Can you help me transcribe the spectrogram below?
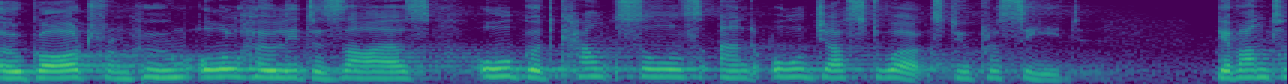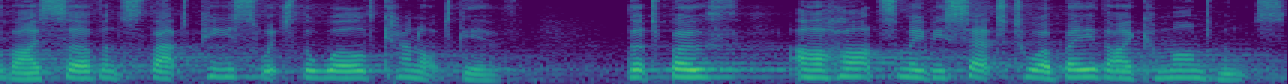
O God, from whom all holy desires, all good counsels, and all just works do proceed, give unto thy servants that peace which the world cannot give, that both our hearts may be set to obey thy commandments,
